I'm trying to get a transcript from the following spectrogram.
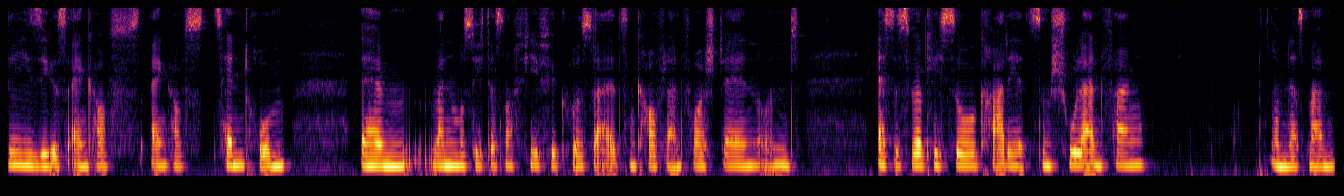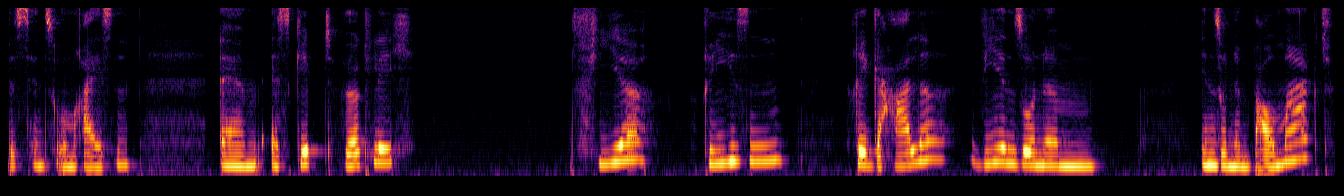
riesiges Einkaufs Einkaufszentrum. Ähm, man muss sich das noch viel, viel größer als ein Kaufland vorstellen. Und es ist wirklich so, gerade jetzt zum Schulanfang, um das mal ein bisschen zu umreißen, ähm, es gibt wirklich vier riesen Regale wie in so einem in so einem Baumarkt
